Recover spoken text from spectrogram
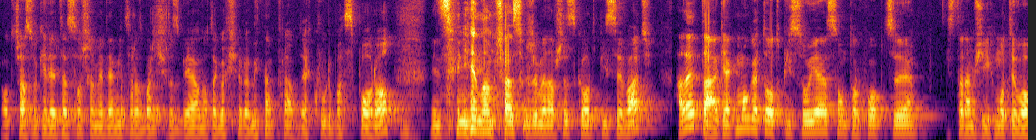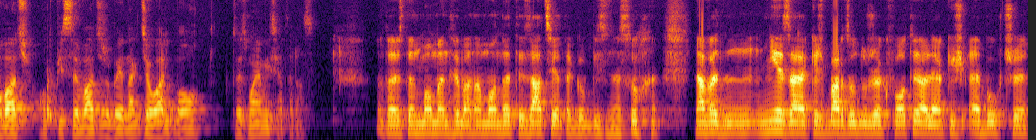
Od czasu, kiedy te social media mi coraz bardziej się rozwijają, do tego się robi naprawdę kurwa sporo, więc nie mam czasu, żeby na wszystko odpisywać. Ale tak, jak mogę, to odpisuję. Są to chłopcy i staram się ich motywować, odpisywać, żeby jednak działali, bo to jest moja misja teraz. No to jest ten moment chyba na monetyzację tego biznesu. Nawet nie za jakieś bardzo duże kwoty, ale jakiś e-book czy,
